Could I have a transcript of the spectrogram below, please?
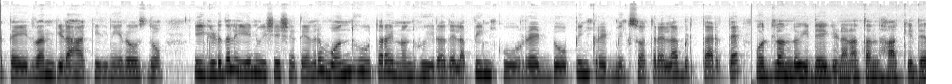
ಮತ್ತೆ ಇದೊಂದು ಗಿಡ ಹಾಕಿದ್ದೀನಿ ರೋಸ್ದು. ಈ ಗಿಡದಲ್ಲಿ ಏನು ವಿಶೇಷತೆ ಅಂದರೆ ಒಂದು ಹೂ ಥರ ಇನ್ನೊಂದು ಹೂ ಇರೋದಿಲ್ಲ. Pink, red, pink, red mix ಆ ಥರ ಎಲ್ಲ ಬಿಡ್ತಾ ಇರುತ್ತೆ. ಮೊದಲೊಂದು ಇದೇ ಗಿಡನ ತಂದು ಹಾಕಿದ್ದೆ.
